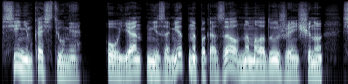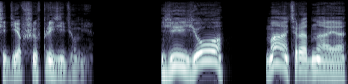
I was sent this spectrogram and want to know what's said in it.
в синем костюме». Оуян незаметно показал на молодую женщину, сидевшую в президиуме. «Ее? Мать родная!»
